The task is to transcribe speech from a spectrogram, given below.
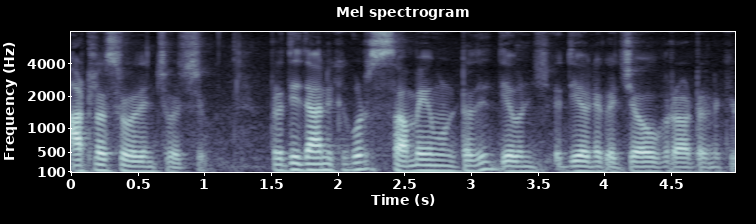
అట్లా శోధించవచ్చు. ప్రతిదానికి కూడా సమయం ఉంటుంది దేవుని దేవుని యొక్క జవాబు రావడానికి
